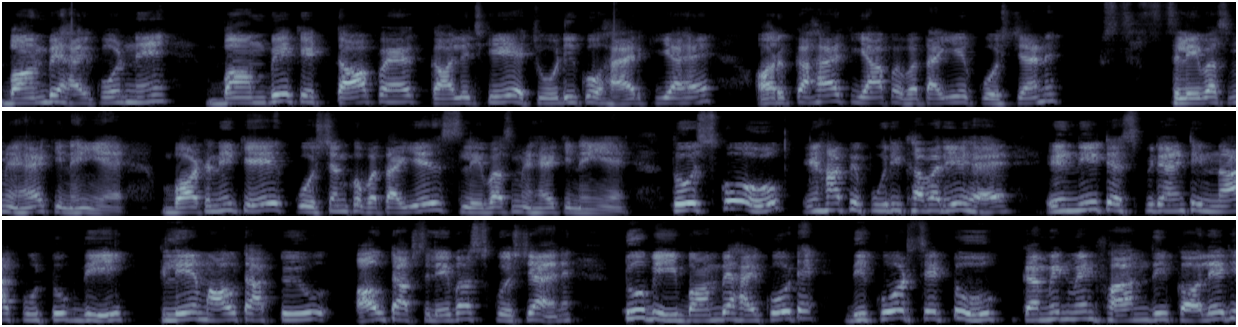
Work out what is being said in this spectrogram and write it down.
बॉम्बे हाईकोर्ट ने बॉम्बे के टॉप कॉलेज के एचओडी को हायर किया है और कहा कि आप बताइए क्वेश्चन सिलेबस में है कि नहीं है? बॉटनी के क्वेश्चन को बताइए सिलेबस में है कि नहीं है? तो इसको यहाँ पे पूरी खबर ये है a NEET aspirant in Nagpur took the claim out of two out of syllabus question to be Bombay High Court, the court said to commitment from the college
